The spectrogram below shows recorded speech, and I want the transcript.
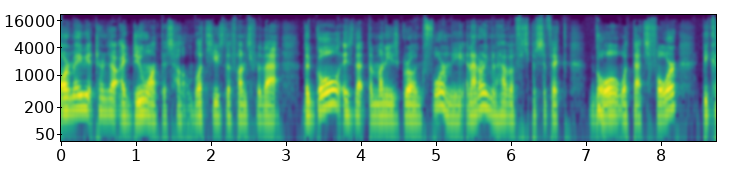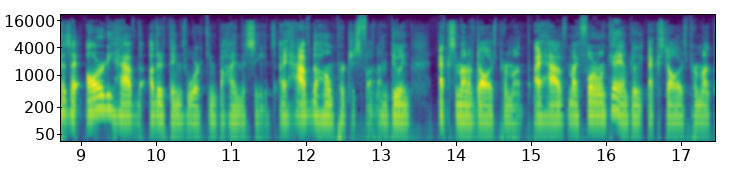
Or maybe it turns out I do want this home. Let's use the funds for that. The goal is that the money is growing for me, and I don't even have a specific goal what that's for because I already have the other things working behind the scenes. I have the home purchase fund. I'm doing X amount of dollars per month. I have my 401k, I'm doing X dollars per month.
